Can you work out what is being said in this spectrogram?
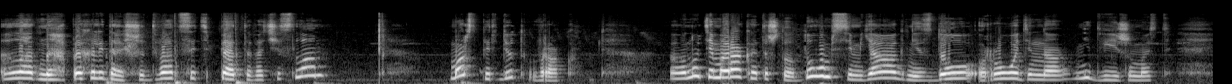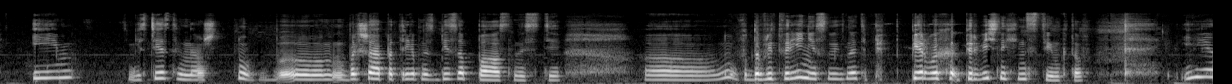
Ладно, поехали дальше. 25 числа Марс перейдет в рак. Э, ну, тема рака это что? Дом, семья, гнездо, родина, недвижимость. И, естественно, ну, э, большая потребность безопасности, э, ну, в удовлетворении своих, знаете, первых первичных инстинктов. И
